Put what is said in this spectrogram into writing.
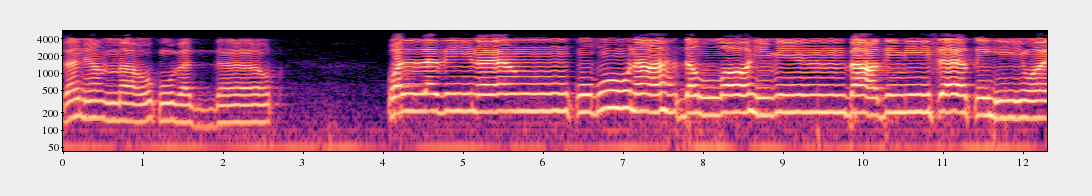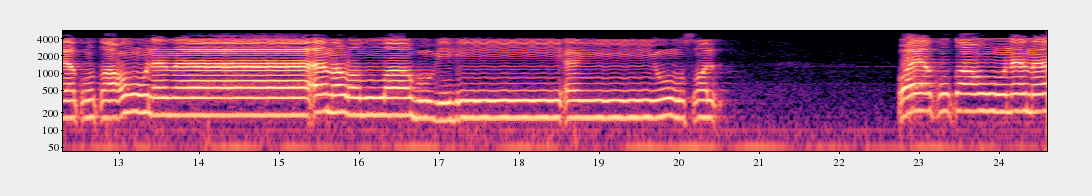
فنعم عقب الدار. والذين ينقضون عهد الله من بعد ميثاقه ويقطعون ما أمر الله به أن يوصل ويقطعون ما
